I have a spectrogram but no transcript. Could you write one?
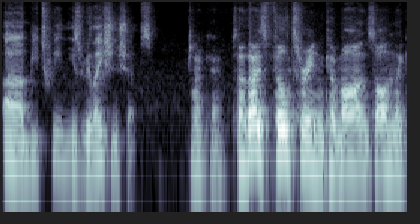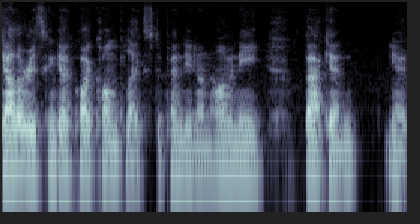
uh, between these relationships. Okay, so those filtering commands on the galleries can get quite complex depending on how many backend you know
